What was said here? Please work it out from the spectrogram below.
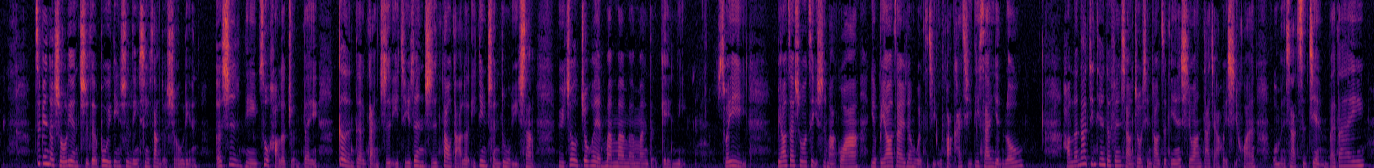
这边的修炼指的不一定是灵性上的修炼，而是你做好了准备，个人的感知以及认知到达了一定程度以上，宇宙就会慢慢慢慢的给你。所以不要再说自己是麻瓜，也不要再认为自己无法开启第三眼喽。好了，那今天的分享就先到这边，希望大家会喜欢。我们下次见，拜拜。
